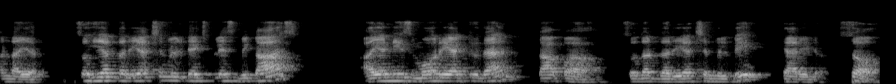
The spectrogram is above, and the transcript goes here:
and iron. So here the reaction will take place because iron is more reactive than copper. So that the reaction will be carried out. So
